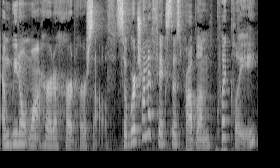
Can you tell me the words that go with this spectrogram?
And we don't want her to hurt herself. So we're trying to fix this problem quickly.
